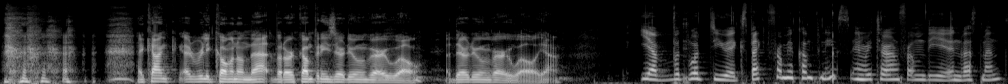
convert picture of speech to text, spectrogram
I can't I really comment on that, but our companies are doing very well. They're doing very well, yeah. Yeah, but what do you expect from your companies in return from the investment?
